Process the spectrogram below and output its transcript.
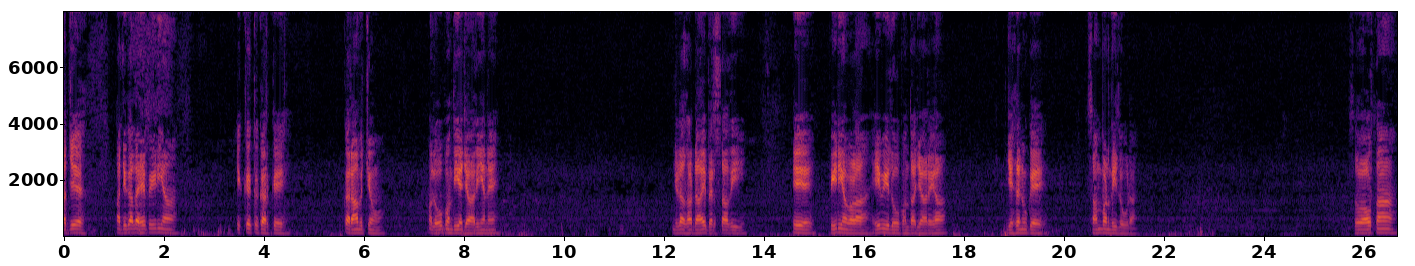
ਅੱਜ ਅੱਜ ਕੱਲ ਇਹ ਪੀੜ੍ਹੀਆਂ ਇੱਕ ਇੱਕ ਕਰਕੇ ਘਰਾਂ ਵਿੱਚੋਂ ਅਲੋਪ ਹੁੰਦੀਆਂ ਜਾ ਰਹੀਆਂ ਨੇ। ਜਿਹੜਾ ਸਾਡਾ ਇਹ ਵਿਰਸਾ ਦੀ ਇਹ ਪੀੜ੍ਹੀਆਂ ਵਾਲਾ ਇਹ ਵੀ ਅਲੋਪ ਹੁੰਦਾ ਜਾ ਰਿਹਾ, ਜਿਸ ਨੂੰ ਕਿ ਸਾਂਭਣ ਦੀ ਲੋੜ ਆ। ਸੋ ਔਰਤਾਂ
